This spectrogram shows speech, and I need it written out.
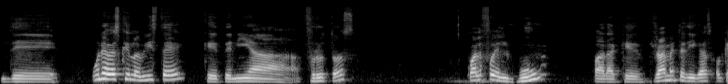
de, una vez que lo viste, que tenía frutos, ¿cuál fue el boom para que realmente digas, ok,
